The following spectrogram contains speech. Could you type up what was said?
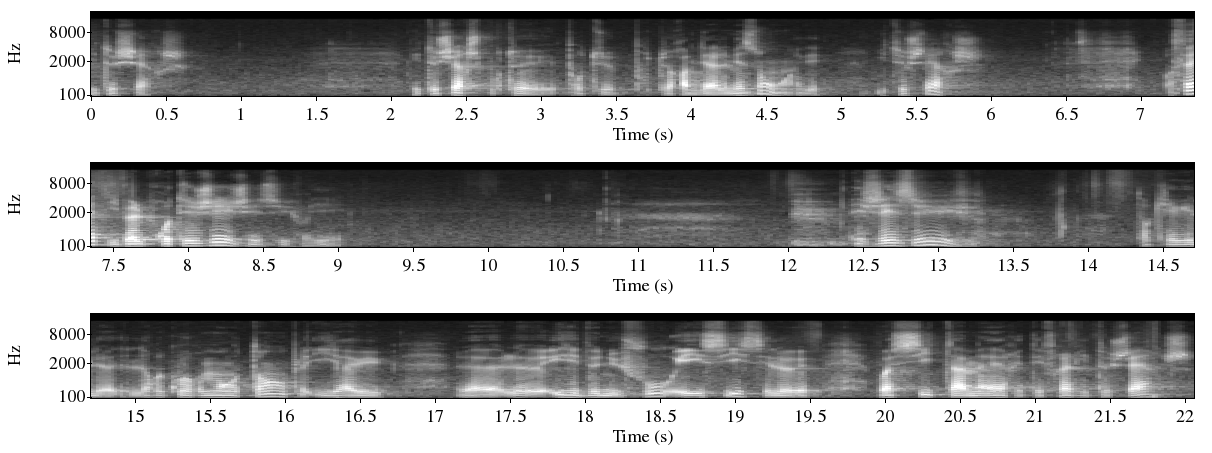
Ils te cherchent. Ils te cherchent pour te, ramener à la maison. Hein. Ils te cherchent. En fait, ils veulent protéger Jésus, voyez. Et Jésus, tant qu'il y a eu le, recouvrement au temple, il y a eu il est devenu fou. Et ici, c'est le voici ta mère et tes frères, ils te cherchent.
